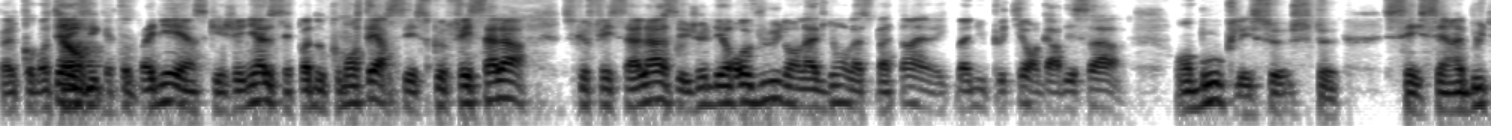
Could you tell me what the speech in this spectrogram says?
le commentaire, il fait qu'accompagner. Hein. Ce qui est génial, c'est pas nos commentaires, c'est ce que fait Salah. Ce que fait Salah, c'est je l'ai revu dans l'avion là ce matin avec Manu Petit, on regardait ça en boucle et ce, c'est un but.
